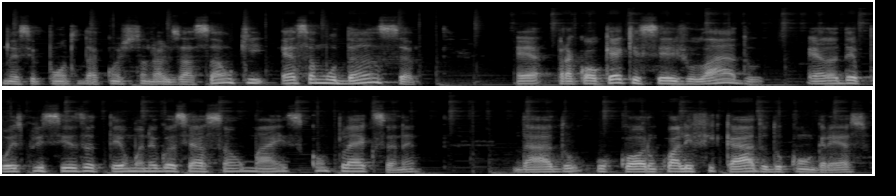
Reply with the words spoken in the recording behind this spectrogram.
nesse ponto da constitucionalização que essa mudança é para qualquer que seja o lado, ela depois precisa ter uma negociação mais complexa, né? Dado o quórum qualificado do Congresso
